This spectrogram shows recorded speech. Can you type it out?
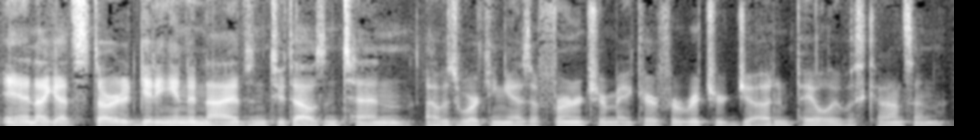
And I got started getting into knives in 2010. I was working as a furniture maker for Richard Judd in Paoli, Wisconsin.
